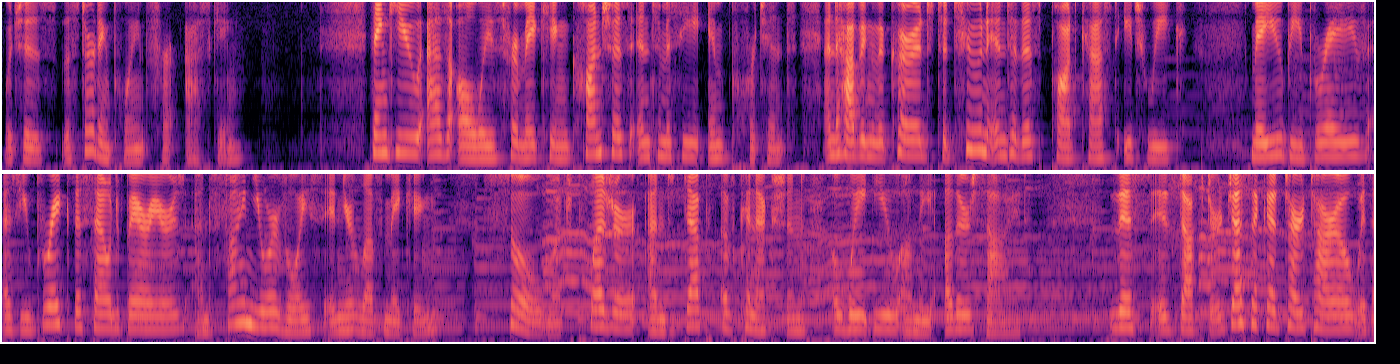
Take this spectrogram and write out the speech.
which is the starting point for asking. Thank you, as always, for making conscious intimacy important and having the courage to tune into this podcast each week. May you be brave as you break the sound barriers and find your voice in your lovemaking. So much pleasure and depth of connection await you on the other side. This is Dr. Jessica Tartaro with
